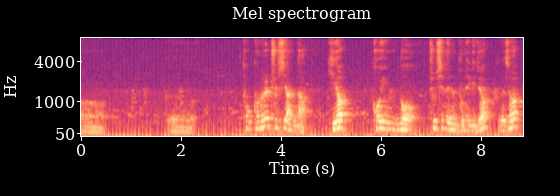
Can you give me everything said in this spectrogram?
어, 그 토큰을 출시한다. 기업 코인도 출시되는 분위기죠. 그래서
